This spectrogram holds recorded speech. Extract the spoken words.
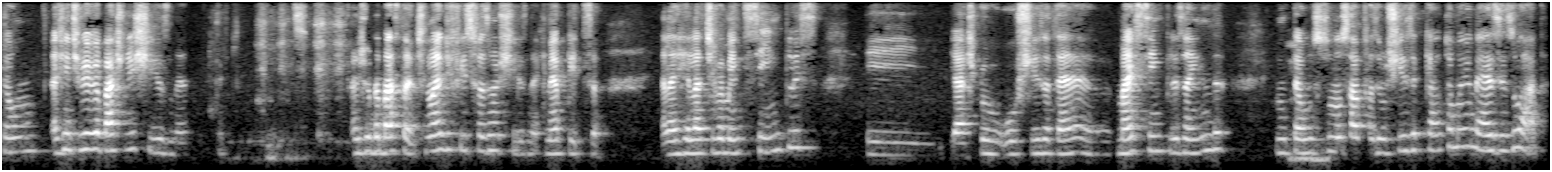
Então, a gente vive abaixo de X, né? Ajuda bastante. Não é difícil fazer um X, né? Que nem a pizza. Ela é relativamente simples e, e acho que o, o, X até é mais simples ainda. Então, se tu não sabe fazer o X, é porque é a tua maionese zoada.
